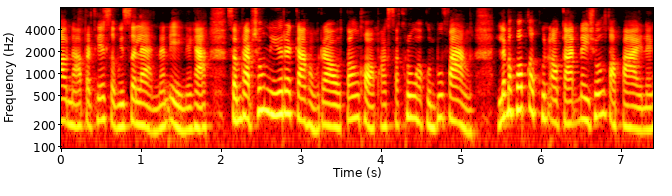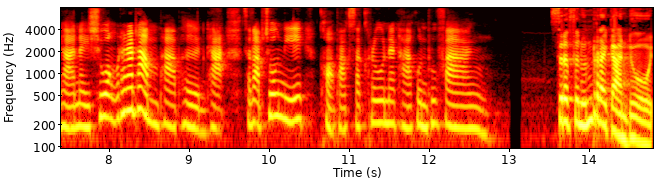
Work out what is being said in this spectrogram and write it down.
9นะประเทศสวิตเซอร์แลนด์นั่นเองนะคะสำหรับช่วงนี้รายการของเราต้องขอพักสักครู่ค่ะคุณผู้ฟัง และมาพบกับคุณออกัสในช่วงต่อไปนะคะ ในช่วงวัฒนธรรมพาเพลินค่ะสำหรับช่วงนี้ขอพักสักครู่นะคะ คุณผู้ฟัง สนับสนุนรายการโดย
